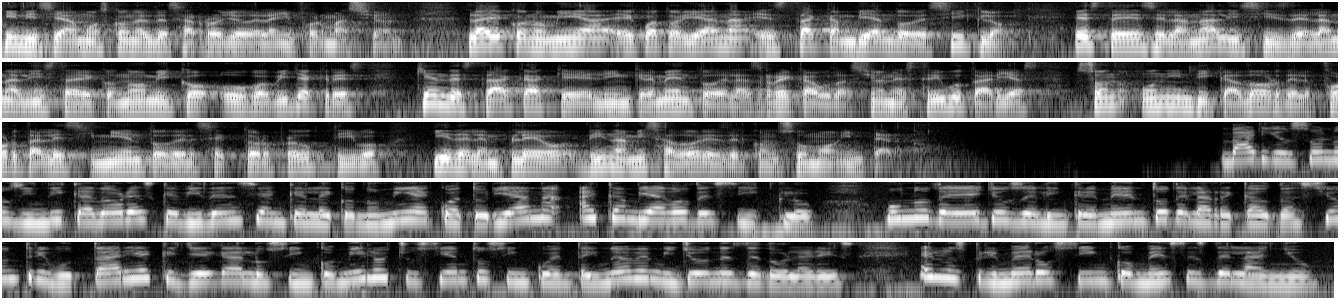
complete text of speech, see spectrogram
Iniciamos con el desarrollo de la información. La economía ecuatoriana está cambiando de ciclo. Este es el análisis del analista económico Hugo Villacrés, quien destaca que el incremento de las recaudaciones tributarias son un indicador del fortalecimiento del sector productivo y del empleo dinamizadores del consumo interno. Varios son los indicadores que evidencian que la economía ecuatoriana ha cambiado de ciclo. Uno de ellos el incremento de la recaudación tributaria que llega a los 5.859 millones de dólares en los primeros cinco meses del año.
